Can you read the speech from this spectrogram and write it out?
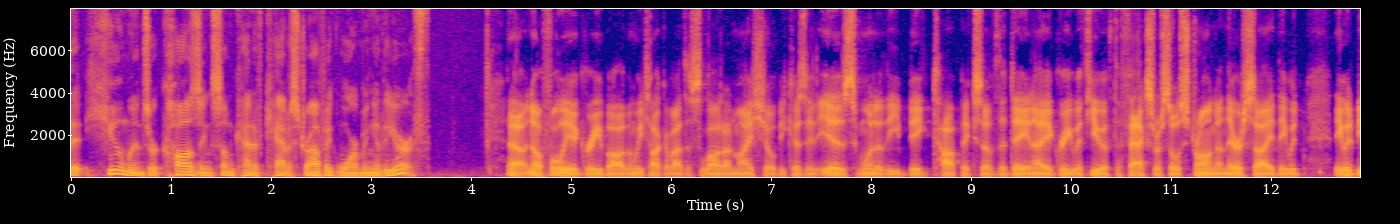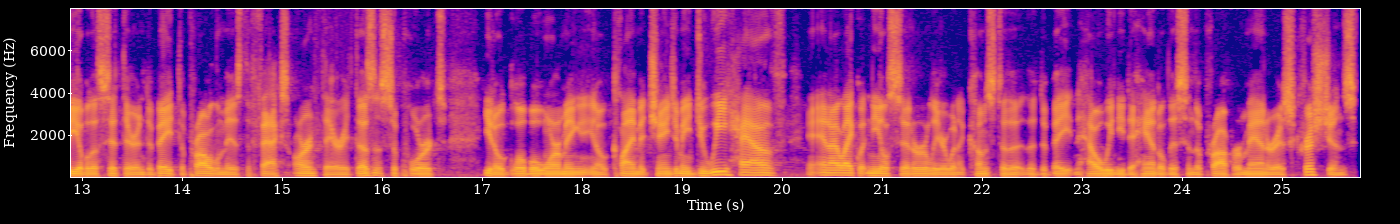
that humans are causing some kind of catastrophic warming of the earth. Uh, no, fully agree, Bob. And we talk about this a lot on my show because it is one of the big topics of the day. And I agree with you. If the facts were so strong on their side, they would they would be able to sit there and debate. The problem is the facts aren't there. It doesn't support you know global warming, you know climate change. I mean, do we have? And I like what Neil said earlier when it comes to the, the debate and how we need to handle this in the proper manner as Christians.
